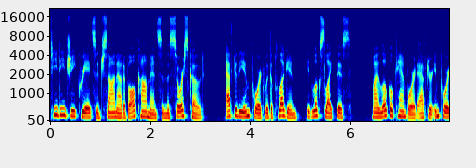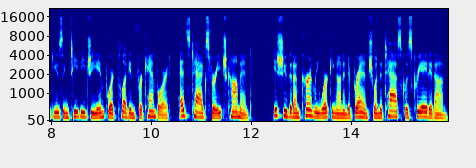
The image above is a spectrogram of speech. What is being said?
TDG creates a JSON out of all comments in the source code. After the import with the plugin, it looks like this. My local Kanboard after import using TDG import plugin for Kanboard adds tags for each comment. Issue that I'm currently working on in a branch when the task was created on.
